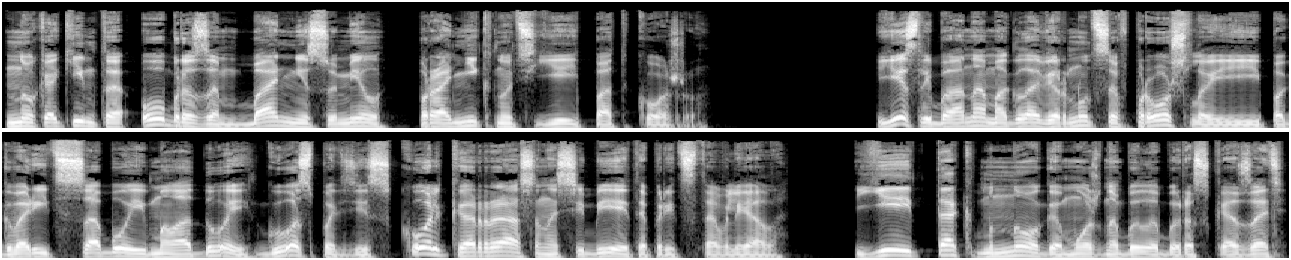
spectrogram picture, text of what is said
Но каким-то образом Банни сумел проникнуть ей под кожу. Если бы она могла вернуться в прошлое и поговорить с собой молодой, господи, сколько раз она себе это представляла. Ей так много можно было бы рассказать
